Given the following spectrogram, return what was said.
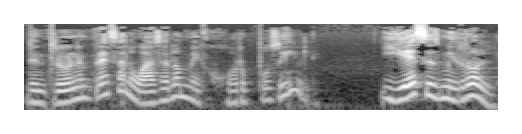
dentro de una empresa, lo voy a hacer lo mejor posible. Y ese es mi rol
